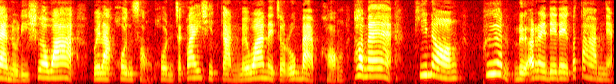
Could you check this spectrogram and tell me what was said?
แต่หนูดีเชื่อว่าเวลาคนสองคนจะใกล้ชิดกัน ไม่ว่าในจะรูปแบบของพ่อแม่พี่น้องเพื่อนหรืออะไรใดๆก็ตามเนี่ย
